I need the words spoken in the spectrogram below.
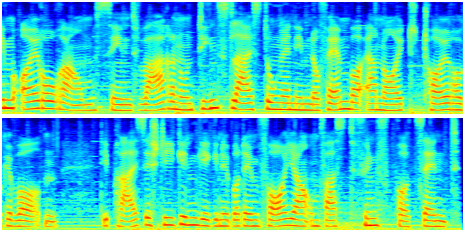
Im Euroraum sind Waren und Dienstleistungen im November erneut teurer geworden. Die Preise stiegen gegenüber dem Vorjahr um fast 5 Prozent.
